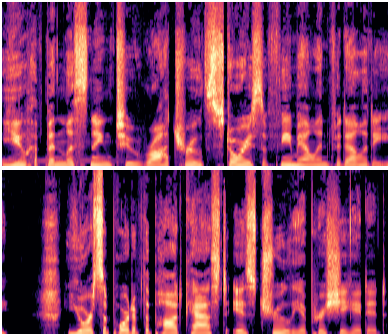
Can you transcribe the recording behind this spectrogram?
You have been listening to Raw Truth Stories of Female Infidelity. Your support of the podcast is truly appreciated.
